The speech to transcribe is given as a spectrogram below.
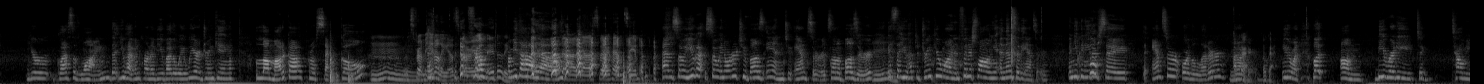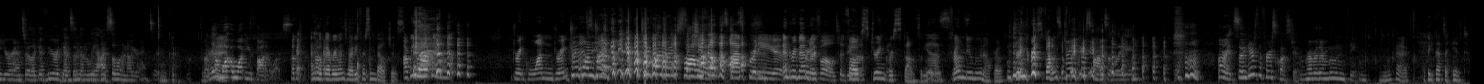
your glass of wine that you have in front of you. By the way, we are drinking La Marca Prosecco Mm. It's from Italy. It's very From Italy. from Italia. yeah, it's very fancy. And so you got so in order to buzz in to answer, it's not a buzzer. Mm. It's that you have to drink your wine and finish swallowing it and then say the answer. And you can either say the answer or the letter. I don't care. Okay. Either one. But um be ready to tell me your answer. Like if Vera gets it, then Leah, I still want to know your answer. Okay. Okay. And what what you thought it was. Okay. I hope Okay. everyone's ready for some belches. Are we talking drink one drink? Drink this one time? drink. drink one drink, swallow She it. filled this glass pretty And remember, pretty full to do Folks, the- drink yeah. responsibly. Yes, From New Moon Opera. Drink responsibly. Drink responsibly. All right, so here's the first question. Remember, they're moon themed. Okay. I think that's a hint.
